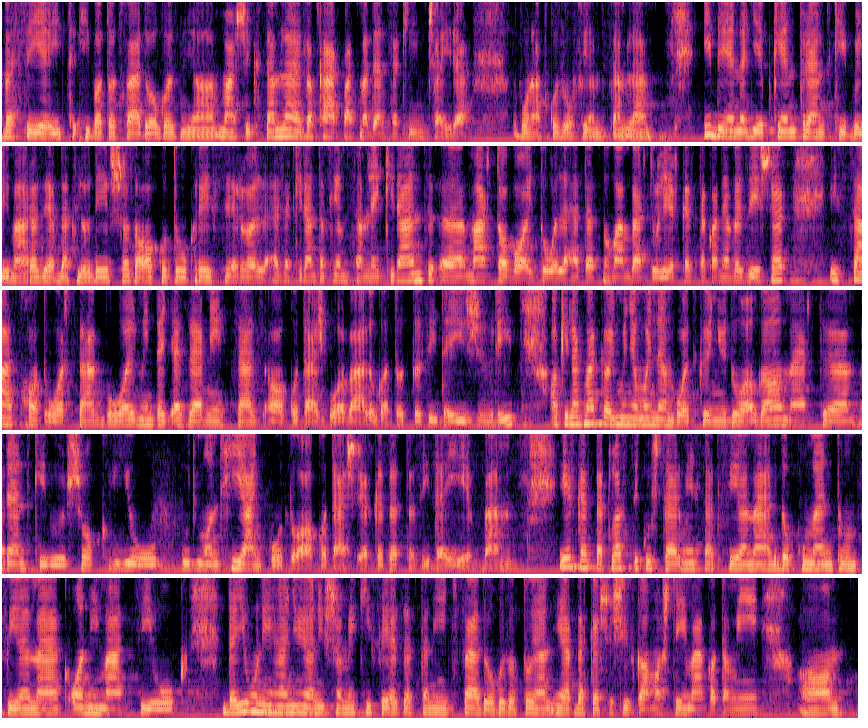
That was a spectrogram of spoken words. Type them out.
veszélyeit hivatott feldolgozni a másik szemle, ez a Kárpát-medence kincseire vonatkozó filmszemle. Idén egyébként rendkívüli már az érdeklődés az alkotók részéről ezek iránt a filmszemlék iránt. Már tavalytól novembertől lehetett, novembertől érkeztek a nevezések, és 106 országból, mintegy 1400 alkotásból válogatott az idei zsűri, akinek meg kell, hogy mondjam, hogy nem volt könnyű dolga, mert rendkívül sok jó, úgymond hiánypótló alkotás érkezett az idei évben. Érkeztek klasszikus természetfilmek, dokumentumfilmek, animációk, de jó néhány olyan is, ami kifejezetten így feldolgozott olyan érdekes és izgalmas témákat, ami a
